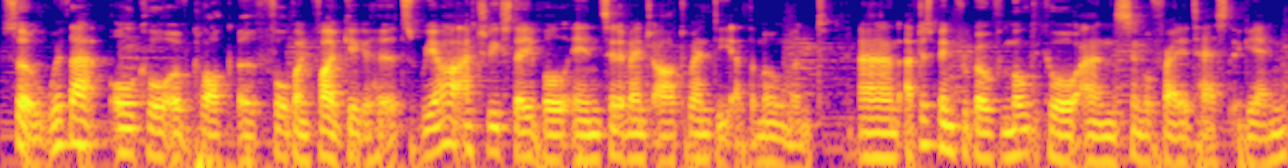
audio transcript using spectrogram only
So with that all-core overclock of 4.5 GHz, we are actually stable in Cinebench R20 at the moment. And I've just been through both multi-core and single-threaded test again,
